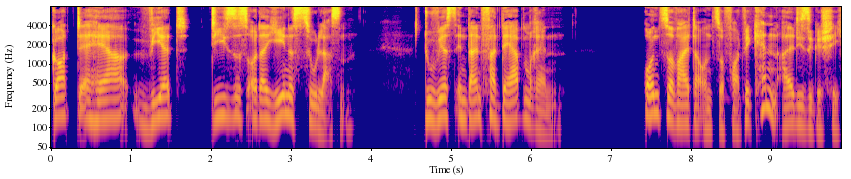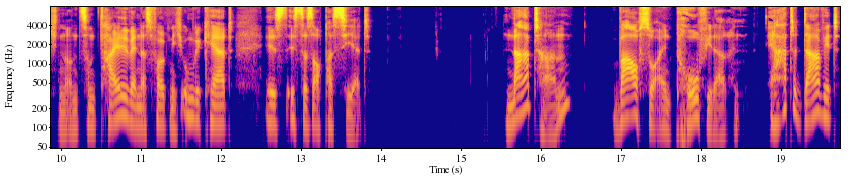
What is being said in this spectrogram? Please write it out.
Gott der Herr wird dieses oder jenes zulassen. Du wirst in dein Verderben rennen und so weiter und so fort. Wir kennen all diese Geschichten und zum Teil, wenn das Volk nicht umgekehrt ist, ist das auch passiert. Nathan war auch so ein Profi darin. Er hatte David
